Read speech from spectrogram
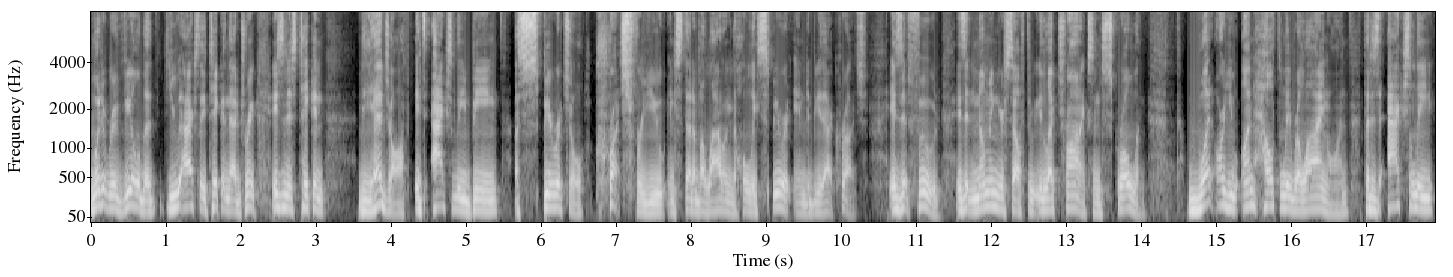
Would it reveal that you actually taking that drink isn't just taking the edge off? It's actually being a spiritual crutch for you instead of allowing the Holy Spirit in to be that crutch. Is it food? Is it numbing yourself through electronics and scrolling? What are you unhealthily relying on that is actually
